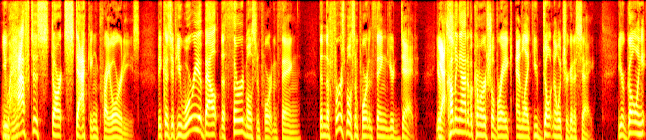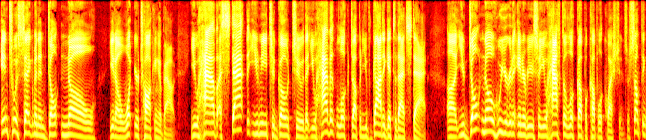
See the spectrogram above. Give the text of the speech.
You mm-hmm. have to start stacking priorities because if you worry about the third most important thing, then the first most important thing, you're dead. You're Yes. coming out of a commercial break and like you don't know what you're going to say. You're going into a segment and don't know, you know, what you're talking about. You have a stat that you need to go to that you haven't looked up and you've got to get to that stat. Uh, you don't know who you're going to interview, so you have to look up a couple of questions or something,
